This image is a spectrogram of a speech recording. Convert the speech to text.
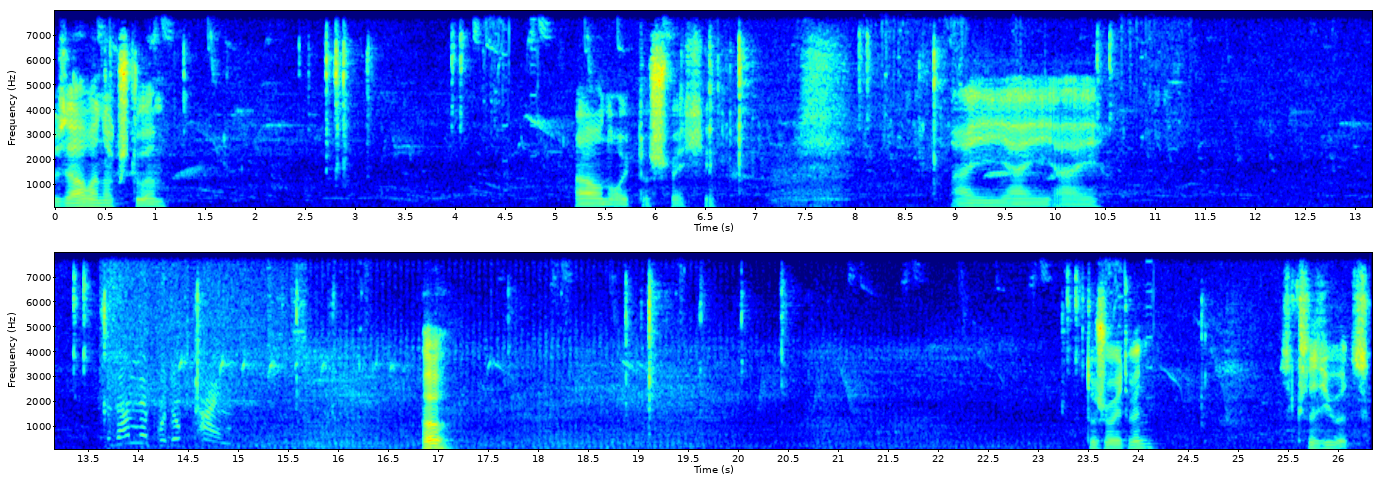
Einer gestorben. Auch eine Altersschwäche. Ei, ei, ei. Sammle Produkt ein. Oh. Da schon drin? 76.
